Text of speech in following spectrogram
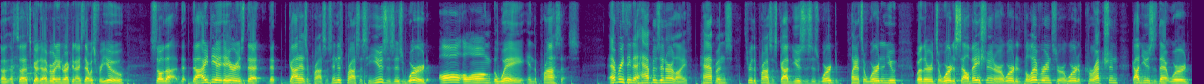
No, that's, uh, that's good. Everybody recognize that was for you. So the, the, the, idea here is that, that God has a process. In this process, He uses His Word all along the way in the process. Everything that happens in our life happens through the process. God uses His Word to plants a word in you whether it's a word of salvation or a word of deliverance or a word of correction, God uses that word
